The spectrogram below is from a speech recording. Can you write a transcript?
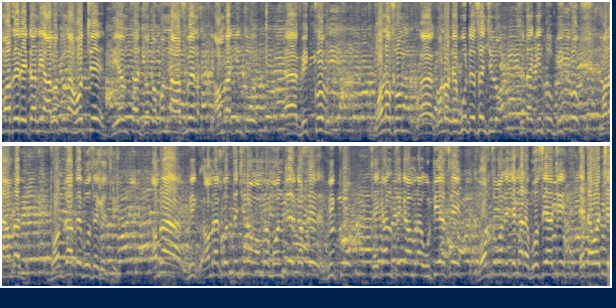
আমাদের এটা নিয়ে আলোচনা হচ্ছে। ডিএম স্যার যতক্ষণ না আসবেন, আমরা কিন্তু বিক্ষোভ গণসম গণ ডেপুটেশন ছিল, সেটা কিন্তু বিক্ষোভ মানে আমরা ধনরাতে বসে গেছি। আমরা আমরা করতেছিলাম, আমরা মঞ্চের কাছে বিক্ষোভ, সেখান থেকে আমরা উঠে আসি, বর্তমানে যেখানে বসে আছি, এটা হচ্ছে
